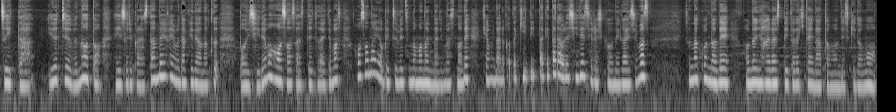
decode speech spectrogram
Twitter、YouTube、 note、えーそれからスタンド FM だけではなく、Voicy でも放送させていただいてます。放送内容別々のものになりますので、興味のある方聞いていただけたら嬉しいです。よろしくお願いします。そんなこんなで本題に入らせていただきたいなと思うんですけども、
